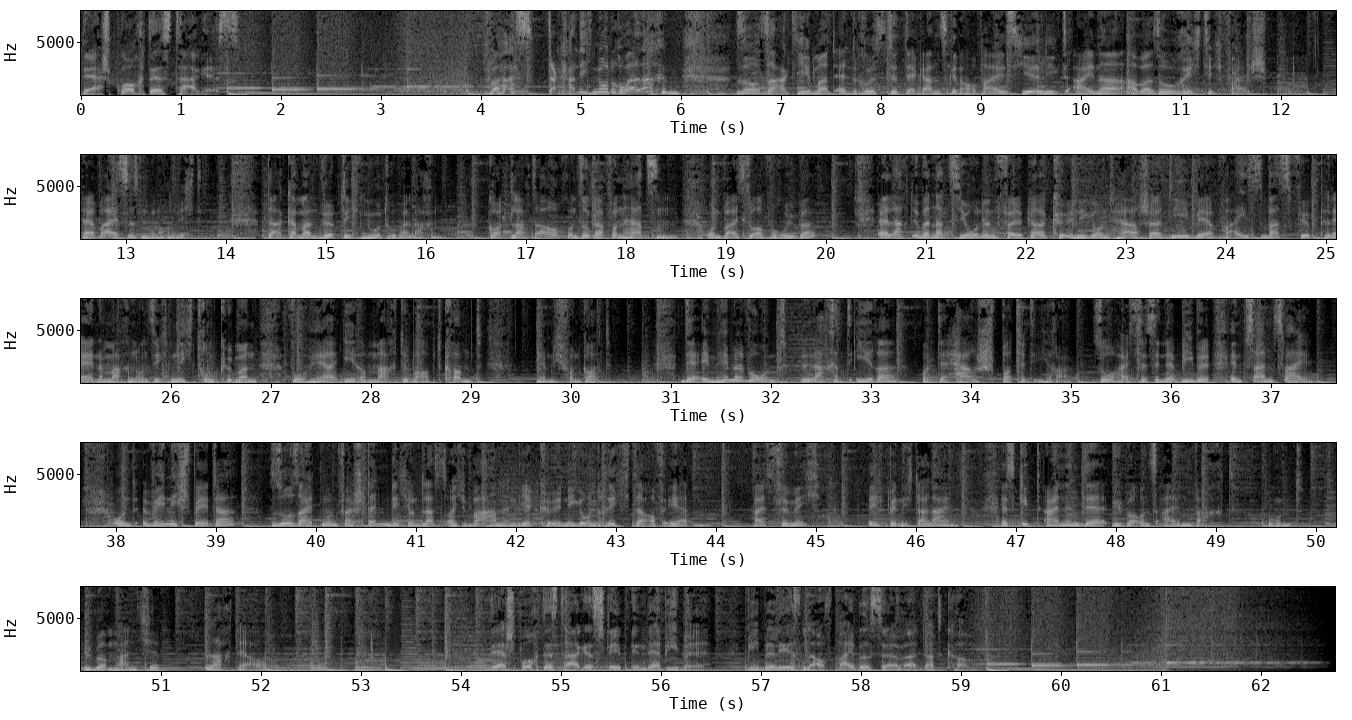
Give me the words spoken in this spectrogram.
Der Spruch des Tages. Was? Da kann ich nur drüber lachen. So sagt jemand entrüstet, der ganz genau weiß, hier liegt einer aber so richtig falsch. Er weiß es nur noch nicht. Da kann man wirklich nur drüber lachen. Gott lacht auch und sogar von Herzen. Und weißt du auch worüber? Er lacht über Nationen, Völker, Könige und Herrscher, die wer weiß was für Pläne machen und sich nicht drum kümmern, woher ihre Macht überhaupt kommt, nämlich von Gott. Der im Himmel wohnt, lachet ihrer und der Herr spottet ihrer. So heißt es in der Bibel in Psalm 2. Und wenig später, so seid nun verständig und lasst euch warnen, ihr Könige und Richter auf Erden. Heißt für mich, ich bin nicht allein. Es gibt einen, der über uns allen wacht. Und über manche lacht er auch. Der Spruch des Tages steht in der Bibel. Bibellesen auf bibleserver.com.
